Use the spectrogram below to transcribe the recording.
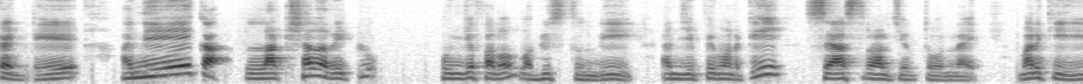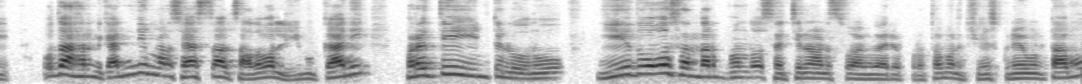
కంటే అనేక లక్షల రెట్లు పుణ్యఫలం లభిస్తుంది అని చెప్పి మనకి శాస్త్రాలు చెబుతూ ఉన్నాయి. మనకి ఉదాహరణకి అన్ని మన శాస్త్రాలు చదవలేము కానీ ప్రతి ఇంటిలోనూ ఏదో సందర్భంలో సత్యనారాయణ స్వామి వారి వ్రతం మనం చేసుకునే ఉంటాము.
